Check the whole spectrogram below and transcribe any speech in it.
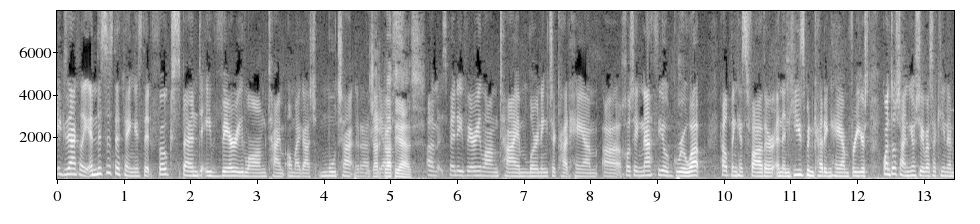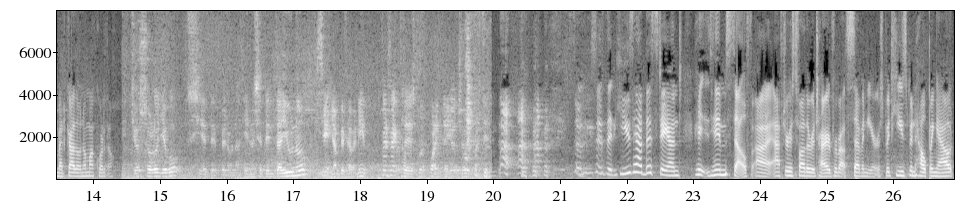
Exactly, and this is the thing: is that folks spend a very long time. Oh my gosh, muchas gracias. Muchas gracias. Um, spend a very long time learning to cut ham. Uh, Jose Ignacio grew up helping his father, and then he's been cutting ham for years. ¿Cuántos años llevas aquí en el mercado? No me acuerdo. Yo solo llevo siete, pero nací en el 71 y ya empecé a venir. Perfecto. Entonces, pues 48 So he says that he's had this stand himself uh, after his father retired for about seven years, but he's been helping out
